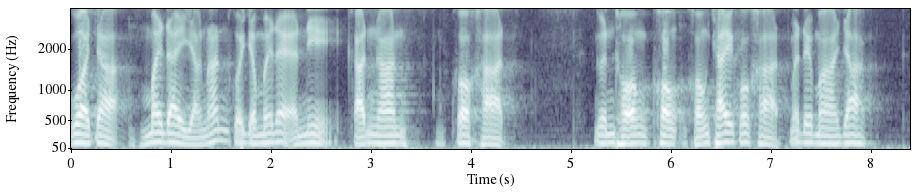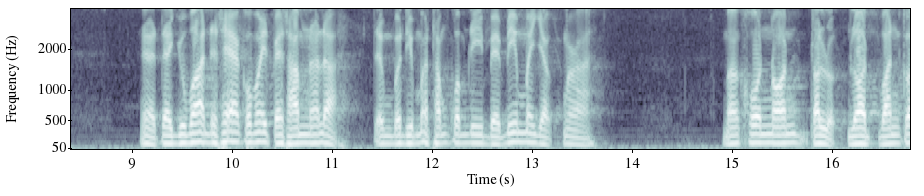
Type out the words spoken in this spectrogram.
กว่าจะไม่ได้อย่างนั้นก็จะไม่ได้อันนี้ การงานก็ขาด เงินทองของของใช้ก็ขาดไม่ได้มายากเนี่ยแต่อยู่บ้านแท้ก็ไม่ไปทำนั่นแหละแต่บางทีมาทำความดีแบบนี้ไม่อยากมาบางคนนอนตลอดวันก็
